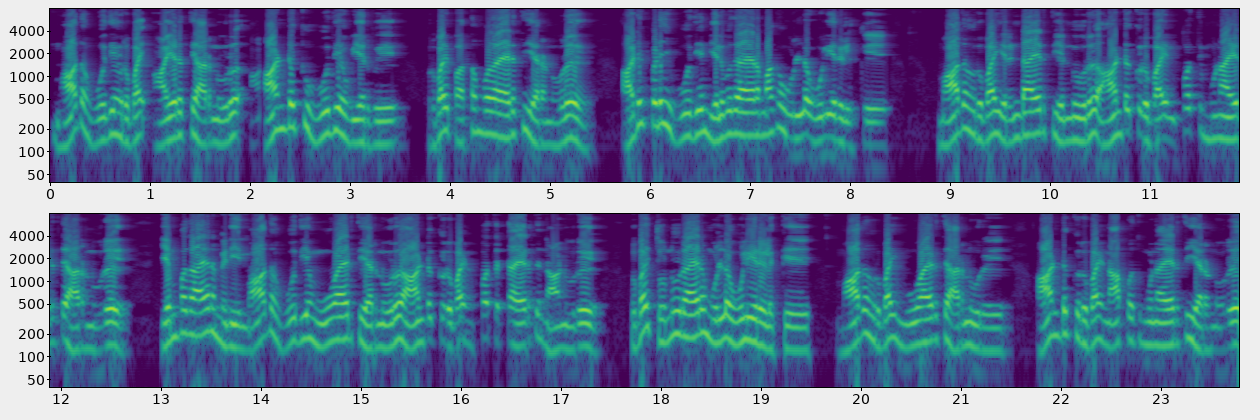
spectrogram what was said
மாத ஊதியம் ரூபாய் ஆயிரத்தி அறுநூறு ஆண்டுக்கு ஊதிய உயர்வு ரூபாய் பத்தொன்பதாயிரத்தி இருநூறு. அடிப்படை ஊதியம் எழுபதாயிரமாக உள்ள ஊழியர்களுக்கு மாதம் ரூபாய் இரண்டாயிரத்தி எண்ணூறு ஆண்டுக்கு ரூபாய் முப்பத்தி மூணாயிரத்தி அறுநூறு. எண்பதாயிரம் மினி மாத ஊதியம் மூவாயிரத்தி இருநூறு ஆண்டுக்கு ரூபாய் முப்பத்தெட்டாயிரத்து நானூறு. ரூபாய் தொண்ணூறாயிரம் உள்ள ஊழியர்களுக்கு மாதம் ரூபாய் மூவாயிரத்தி அறுநூறு ஆண்டுக்கு ரூபாய் நாற்பத்தி மூணாயிரத்தி இருநூறு.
